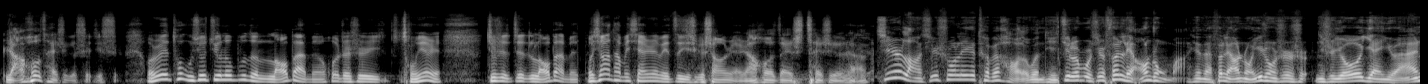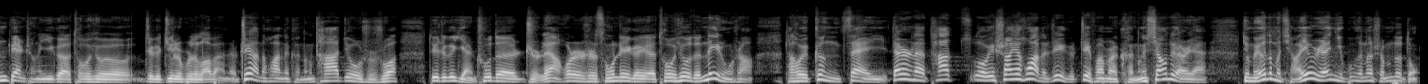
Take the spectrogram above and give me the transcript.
然后才是个设计师。我认为脱口秀俱乐部的老板们或者是从业人，就是这老板们，我希望他们先认为自己是个商人，然后再才是个啥。其实朗奇说了一个特别好的问题，俱乐部其实分两种嘛，现在分两种，一种是是你是由演员变成一个脱口秀这个俱乐部的老板的，这样的话呢，可能他就是说对这个演出的质量，或者是从这个脱口秀的内容上，他会更在意。但是呢，他作为商业化的这个这方面，可能相对而言就没有那么强，因为人你不可能什么都懂。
